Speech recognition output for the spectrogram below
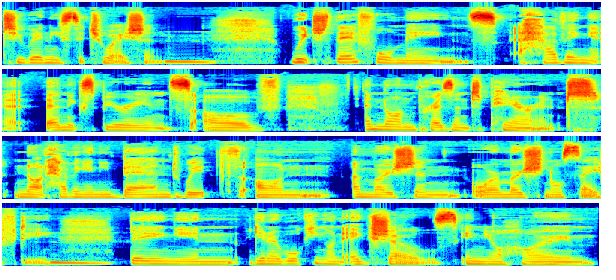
to any situation, mm. which therefore means having a, an experience of a non present parent, not having any bandwidth on emotion or emotional safety, mm. being in, you know, walking on eggshells in your home,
